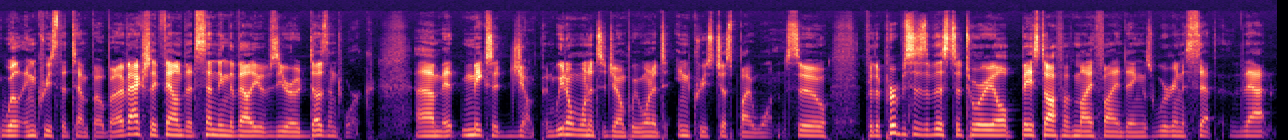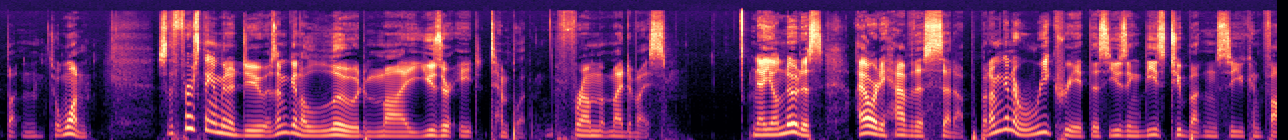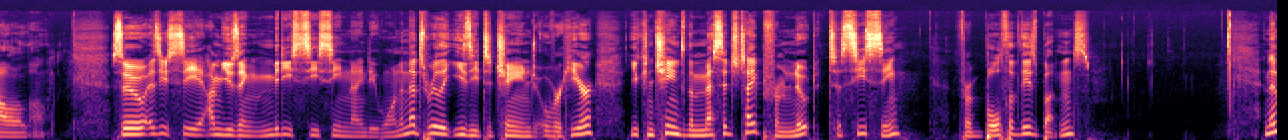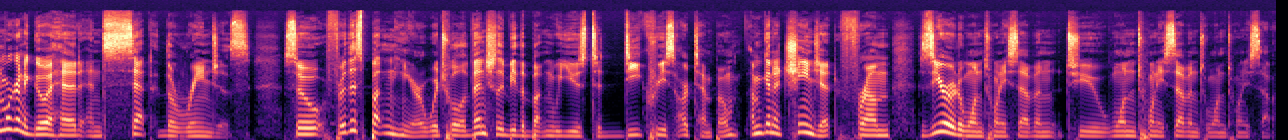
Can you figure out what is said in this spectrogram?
will increase the tempo, but I've actually found that sending the value of 0 doesn't work um, it makes it jump. And we don't want it to jump, we want it to increase just by one. So for the purposes of this tutorial, based off of my findings, we're going to set that button to one. So the first thing I'm going to do is I'm going to load my user 8 template from my device. Now you'll notice I already have this set up, but I'm going to recreate this using these two buttons so you can follow along. So as you see, I'm using MIDI CC91, and that's really easy to change over here. You can change the message type from Note to CC for both of these buttons. And then we're going to go ahead and set the ranges. So for this button here, which will eventually be the button we use to decrease our tempo, I'm going to change it from 0 to 127 to 127 to 127.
